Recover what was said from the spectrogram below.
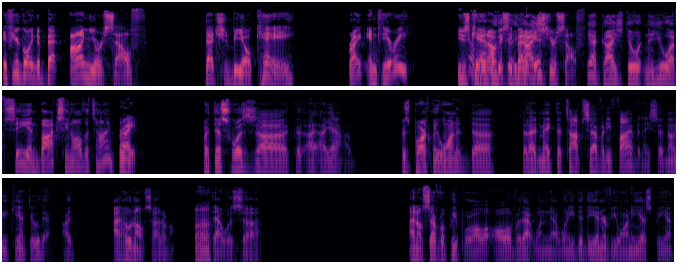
If you're going to bet on yourself, that should be okay, right? In theory, you just Yeah, can't well, obviously the bet guys- against yourself, Yeah, guys do it in the UFC and boxing all the time. right?" But this was, uh, I, I- yeah, because Barkley wanted, uh, said I'd make the top 75, and they said, no, you can't do that. I, I who knows? I don't know. Uh-huh. That was, uh, I know several people were all, all over that when, uh, when he did the interview on ESPN.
